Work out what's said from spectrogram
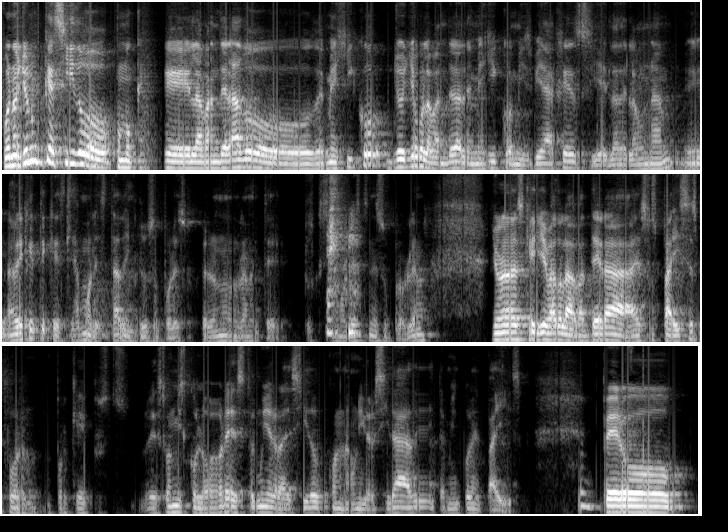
Bueno, yo nunca he sido como que el abanderado de México. Yo llevo la bandera de México en mis viajes y la de la UNAM. Eh, hay gente que se ha molestado incluso por eso, pero no realmente pues, que se molesten es su problema. Yo la verdad es que he llevado la bandera a esos países por, porque pues, son mis colores. Estoy muy agradecido con la universidad y también con el país. Pero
